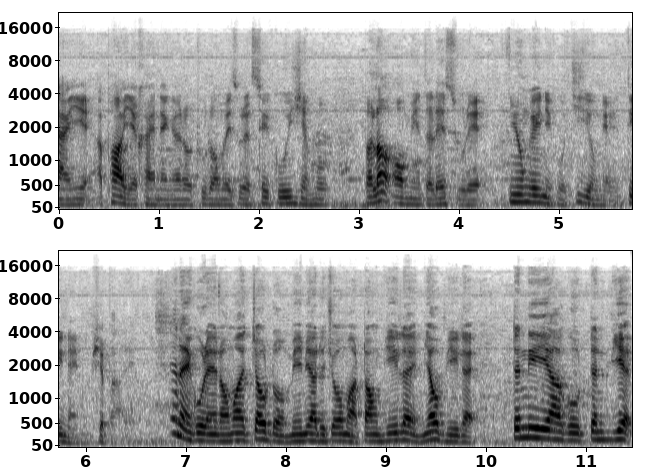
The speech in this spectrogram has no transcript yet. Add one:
နိုင်ရဲ့အဖရခိုင်နိုင်ငံတော်ထူထောင်မယ်ဆိုတဲ့စိတ်ကူးယဉ်မှုဘလောက်အောင်မြင်တယ်လဲဆိုတဲ့ညွှန်းကိန်းတွေကိုကြည့်ုံနဲ့သိနိုင်မှာဖြစ်ပါတယ်။ညနိုင်ကိုယ်တိုင်တော်မှကြောက်တော်မင်းပြတကြောမှာတောင်ပြေးလိုက်မြောက်ပြေးလိုက် တနေရာကိုတပြက်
